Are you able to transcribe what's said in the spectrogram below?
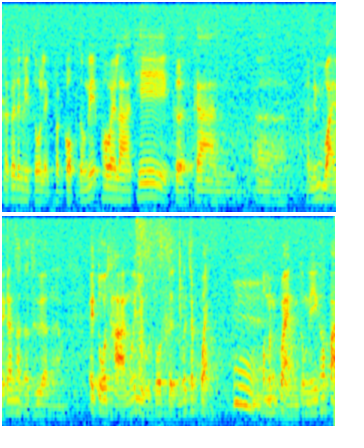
แล้วก็จะมีตัวเหล็กประกบตรงนี้พอเวลาที่เกิดการเอ่อแผ่นดินไหวหรือการสั่นสะเทือนนะครับ ไอ้ตัวฐานเมื่ออยู่ตัวตึกมันก็จะแกว่งอืมพอมันแกว่งตรงนี้เข้าไป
